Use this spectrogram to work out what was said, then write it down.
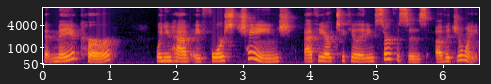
that may occur when you have a force change at the articulating surfaces of a joint.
